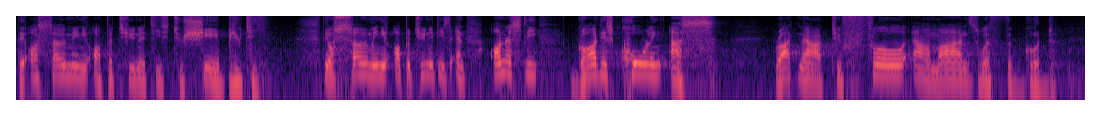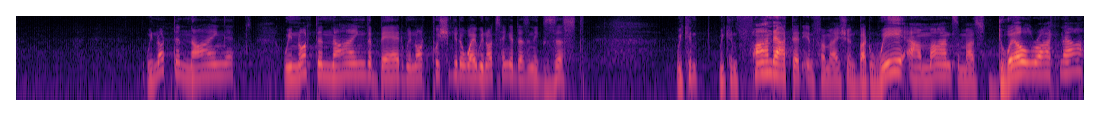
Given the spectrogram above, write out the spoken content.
There are so many opportunities to share beauty. There are so many opportunities, and honestly, God is calling us right now to fill our minds with the good. We're not denying it. We're not denying the bad. We're not pushing it away. We're not saying it doesn't exist. We can We can find out that information, but where our minds must dwell right now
